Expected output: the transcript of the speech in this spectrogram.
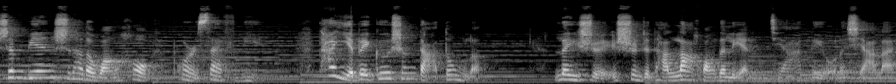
身边是他的王后珀尔塞福涅。他也被歌声打动了，泪水顺着他蜡黄的脸颊流了下来。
